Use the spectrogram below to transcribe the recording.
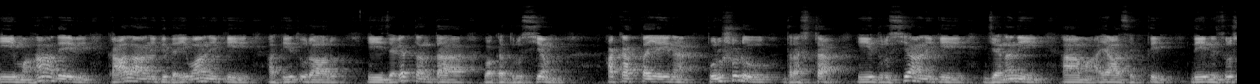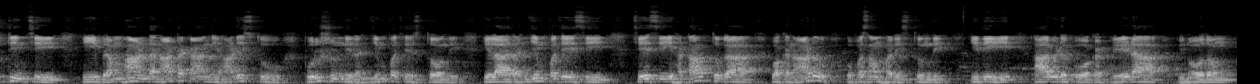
ఈ మహాదేవి కాలానికి దైవానికి అతీతురాలు. ఈ జగత్తంతా ఒక దృశ్యం. అకర్తయైన పురుషుడు ద్రష్ట. ఈ దృశ్యానికి జనని ఆ మాయాశక్తి. దీన్ని సృష్టించి ఈ బ్రహ్మాండ నాటకాన్ని ఆడిస్తూ పురుషుణ్ణి రంజింపచేస్తోంది. ఇలా రంజింపచేసి చేసి హఠాత్తుగా ఒకనాడు ఉపసంహరిస్తుంది. ఇది ఆవిడకు ఒక క్రీడా వినోదం.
